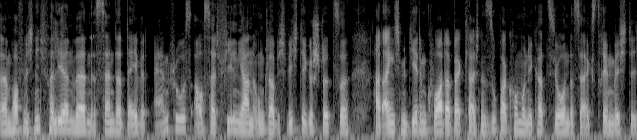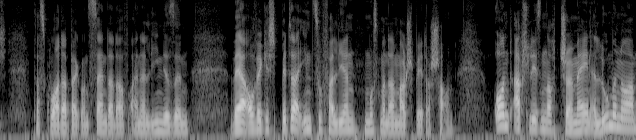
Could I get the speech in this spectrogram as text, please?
ähm, hoffentlich nicht verlieren werden, ist Center David Andrews. Auch seit vielen Jahren eine unglaublich wichtige Stütze. Hat eigentlich mit jedem Quarterback gleich eine super Kommunikation. Das ist ja extrem wichtig, dass Quarterback und Center da auf einer Linie sind. Wäre auch wirklich bitter, ihn zu verlieren, muss man dann mal später schauen. Und abschließend noch Jermaine Illuminor.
